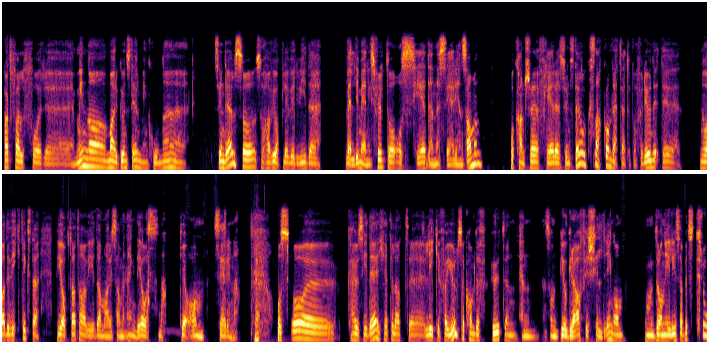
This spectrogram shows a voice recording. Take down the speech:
i hvert fall for eh, min og Marguns del, min kone sin del, så, så har vi opplevd vi det veldig meningsfullt å, å, se denne serien sammen. Og kanskje flere syns det, og snakke om dette etterpå. For det er jo det, noe av det viktigste vi er opptatt av i Damaris-sammenheng, det er å snakke om seriene. Ja. Og så eh, kan jeg jo si det, Kjetil, at uh, like før jul så kom det ut en, en, en sånn biografisk skildring om, om dronning Elisabeths tro,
